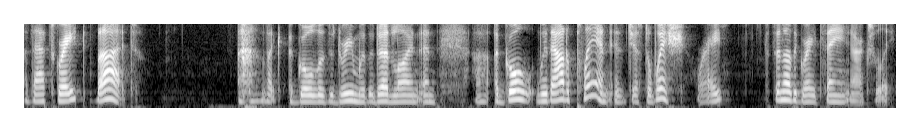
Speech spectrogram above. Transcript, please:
that's great, but like a goal is a dream with a deadline, and uh, a goal without a plan is just a wish, right? It's another great saying, actually.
